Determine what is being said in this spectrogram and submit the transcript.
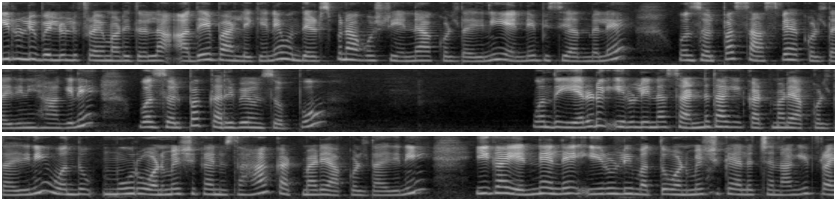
ಈರುಳ್ಳಿ, ಬೆಳ್ಳುಳ್ಳಿ ಫ್ರೈ ಮಾಡಿದ್ರಲ್ಲ, ಅದೇ ಬಾಣಲೆಗೆ ಒಂದು ಎರಡು ಸ್ಪೂನ್ ಆಗೋಷ್ಟು ಎಣ್ಣೆ ಹಾಕ್ಕೊಳ್ತಾ ಇದ್ದೀನಿ ಎಣ್ಣೆ ಬಿಸಿ ಆದಮೇಲೆ ಒಂದು ಸ್ವಲ್ಪ ಸಾಸಿವೆ ಹಾಕ್ಕೊಳ್ತಾ ಇದ್ದೀನಿ. ಹಾಗೆಯೇ ಒಂದು ಸ್ವಲ್ಪ ಕರಿಬೇವಿನ ಸೊಪ್ಪು, ಒಂದು ಎರಡು ಈರುಳ್ಳಿನ ಸಣ್ಣದಾಗಿ ಕಟ್ ಮಾಡಿ ಹಾಕ್ಕೊಳ್ತಾ ಇದ್ದೀನಿ. ಒಂದು ಮೂರು ಒಣಮೆಣ್ಸಿಕಾಯಿನೂ ಸಹ ಕಟ್ ಮಾಡಿ ಹಾಕ್ಕೊಳ್ತಾ ಇದ್ದೀನಿ. ಈಗ ಎಣ್ಣೆಯಲ್ಲೇ ಈರುಳ್ಳಿ ಮತ್ತು ಒಣಮೆಣ್ಸಿಕಾಯಿ ಎಲ್ಲ ಚೆನ್ನಾಗಿ ಫ್ರೈ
